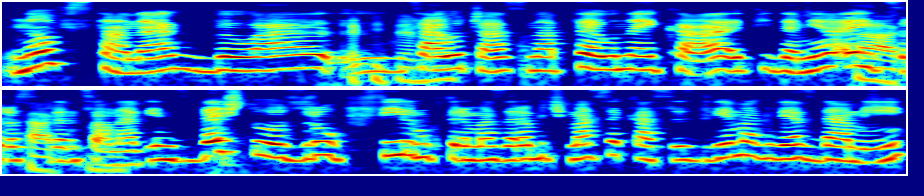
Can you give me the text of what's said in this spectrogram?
No, w Stanach była y, Epidemia. cały czas na pełnej K epidemia AIDS Tak, tak, rozkręcona, no. więc weź tu zrób film, który ma zarobić masę kasy z dwiema gwiazdami,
